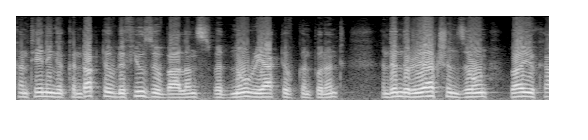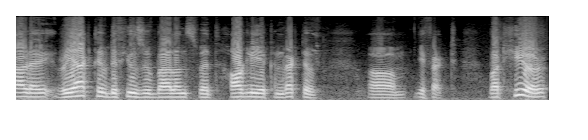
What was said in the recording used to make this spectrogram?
containing a conductive diffusive balance with no reactive component and then the reaction zone where you had a reactive diffusive balance with hardly a convective um, effect. But here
